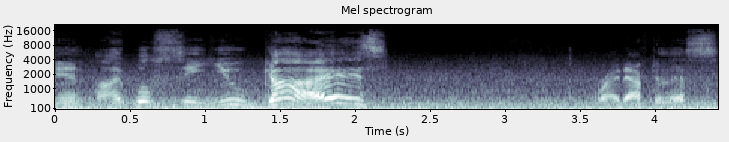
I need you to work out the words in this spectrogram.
and I will see you guys right after this.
